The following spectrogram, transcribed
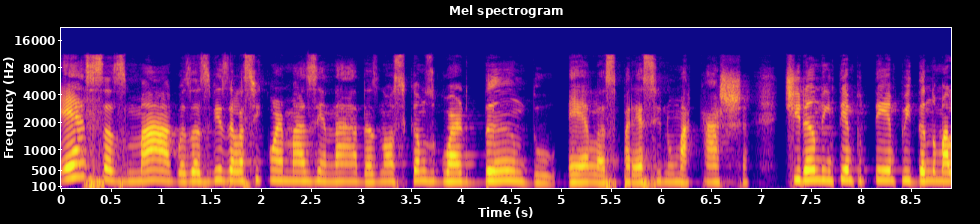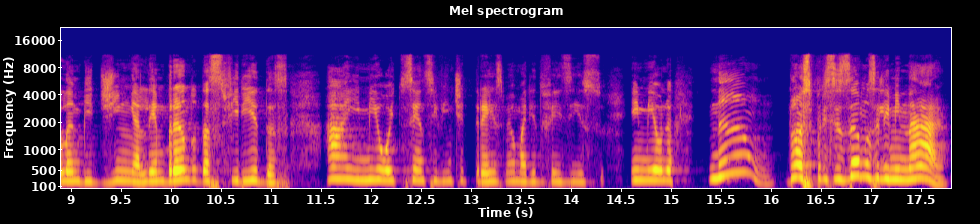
essas mágoas, às vezes, elas ficam armazenadas, nós ficamos guardando elas, parece numa caixa, tirando em tempo tempo e dando uma lambidinha, lembrando das feridas. Ah, em 1823 meu marido fez isso. Em mil... Não, nós precisamos eliminar.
